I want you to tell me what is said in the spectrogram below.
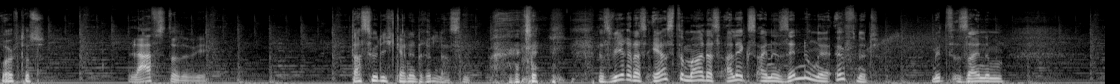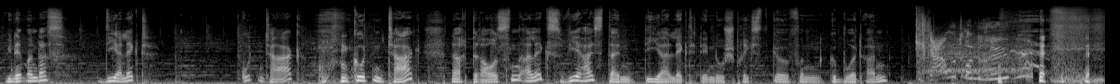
Läuft das? Laughst du oder wie? Das würde ich gerne drin lassen. Das wäre das erste Mal, dass Alex eine Sendung eröffnet mit seinem, wie nennt man das? Dialekt. Guten Tag. Guten Tag nach draußen, Alex. Wie heißt dein Dialekt, den du sprichst von Geburt an? Kraut und Rüben?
